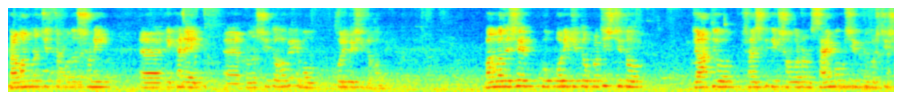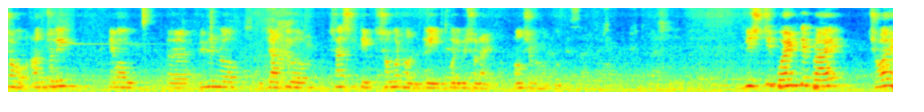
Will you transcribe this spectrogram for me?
প্রামাণ্য চিত্র প্রদর্শনী এখানে প্রদর্শিত হবে এবং পরিবেশিত হবে। বাংলাদেশের খুব পরিচিত, প্রতিষ্ঠিত জাতীয় সাংস্কৃতিক সংগঠন সাইমম শিল্পী গোষ্ঠী সহ আঞ্চলিক এবং বিভিন্ন জাতীয় সাংস্কৃতিক সংগঠন এই পরিবেশনায় অংশগ্রহণ করবে বিশটি পয়েন্টে প্রায় ছয়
